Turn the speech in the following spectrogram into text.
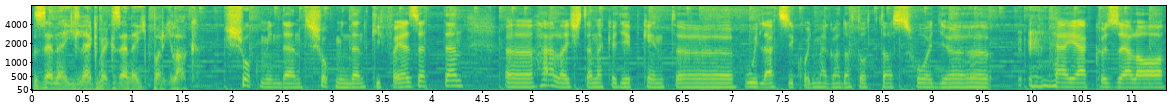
zeneileg, meg zeneiparilag? Sok mindent, sok mindent kifejezetten. Hála Istennek egyébként úgy látszik, hogy megadatott az, hogy helyek közel a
